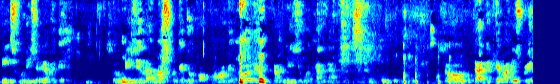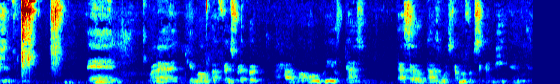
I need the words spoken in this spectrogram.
needs food each and every day. So hmm. music like mashed potato, popcorn, and all that kind of music would come down. So that became an inspiration to me. And when I came out with my first record, I had my own way of dancing. That style of dancing was coming from Sekondi anyway.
